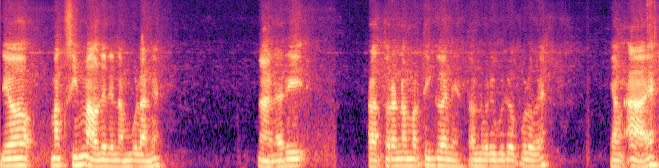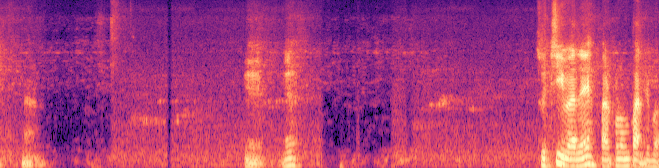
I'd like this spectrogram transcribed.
Dia maksimal jadi enam bulan ya. Nah, dari peraturan nomor 3 nih tahun 2020 ya. Yang A ya. Nah. Oke, ya. Suci pada ya, 44 coba.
